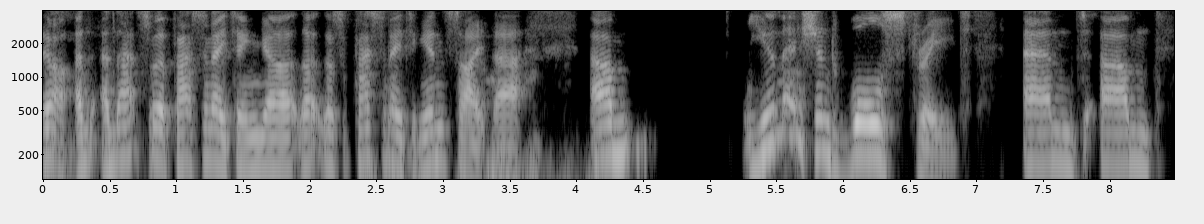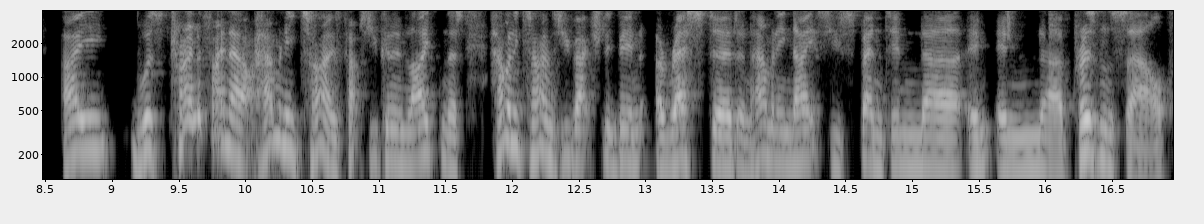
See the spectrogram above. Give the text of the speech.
Yeah, and, and that's a fascinating. Uh, that, that's a fascinating insight there. Um, you mentioned Wall Street. And um, I was trying to find out how many times, perhaps you can enlighten us, how many times you've actually been arrested and how many nights you've spent in uh, in, in a prison cell,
